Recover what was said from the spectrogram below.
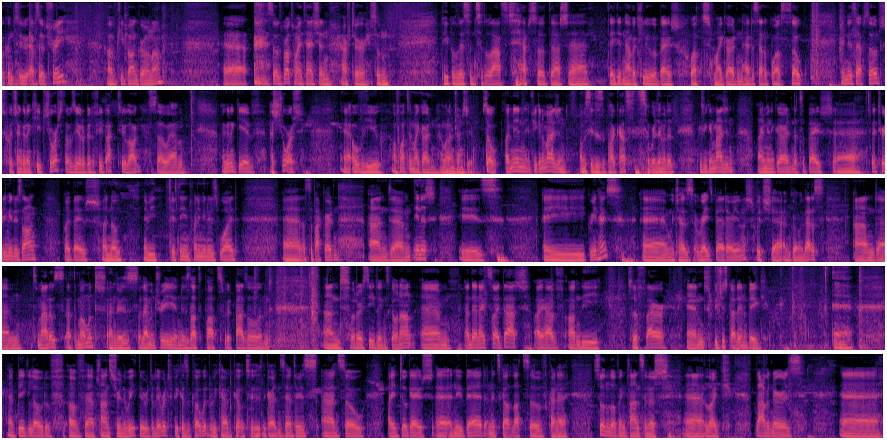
welcome to episode three of Keep On Growing On. Uh, so it was brought to my attention after some people listened to the last episode that uh, they didn't have a clue about what my garden, how the setup was. So in this episode, which I'm going to keep short, that was the other bit of feedback, too long. So um, I'm going to give a short uh, overview of what's in my garden and what I'm trying to do. So I'm in, if you can imagine, obviously this is a podcast, so we're limited. But if you can imagine, I'm in a garden that's about uh, it's about 30 meters long by about I don't know maybe 15 20 meters wide. Uh, that's the back garden, and um, in it is a greenhouse, um, which has a raised bed area in it, which uh, I'm growing lettuce and um, tomatoes at the moment, and there's a lemon tree, and there's lots of pots with basil and and other seedlings going on. Um, and then outside that, I have on the sort of flower end, we just got in a big. Uh, a big load of of uh, plants during the week. They were delivered because of COVID. We can't go to the garden centres, and so I dug out uh, a new bed, and it's got lots of kind of sun loving plants in it, uh, like lavenders. Uh,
